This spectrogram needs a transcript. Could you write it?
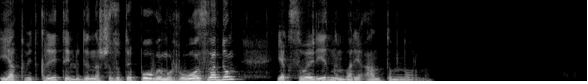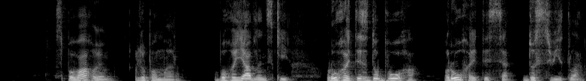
і як відкритий людина шизотиповим розладом, як своєрідним варіантом норми. З повагою, Любомир, Богоявленський, рухайтесь до Бога, рухайтеся до світла.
